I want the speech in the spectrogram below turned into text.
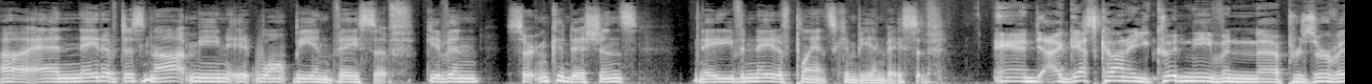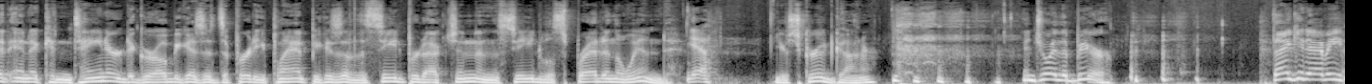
Uh, and native does not mean it won't be invasive. Given certain conditions, even native plants can be invasive. And I guess, Connor, you couldn't even uh, preserve it in a container to grow because it's a pretty plant because of the seed production, and the seed will spread in the wind. Yeah. You're screwed, Connor. Enjoy the beer. Thank you, Debbie.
